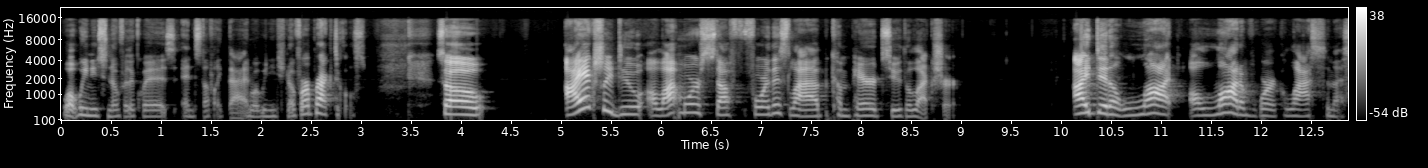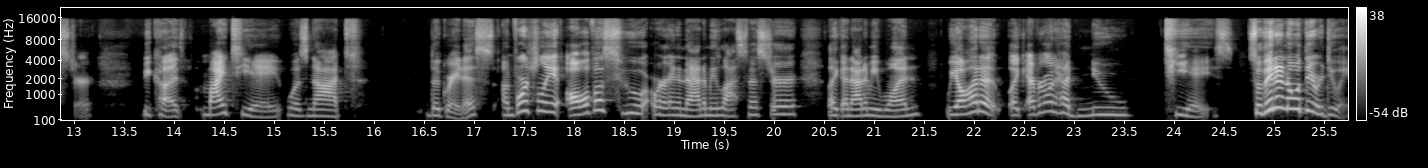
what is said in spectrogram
what we need to know for the quiz and stuff like that and what we need to know for our practicals. So I actually do a lot more stuff for this lab compared to the lecture. I did a lot, a lot of work last semester because my TA was not the greatest. Unfortunately, all of us who were in anatomy last semester, like anatomy one, we all had a like everyone had new TAs. So they didn't know what they were doing.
